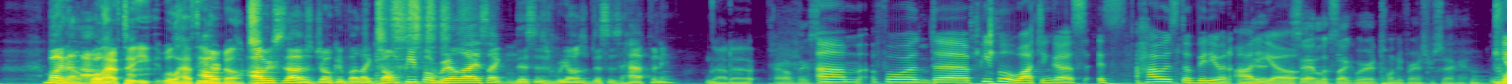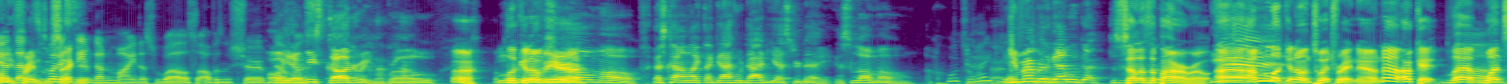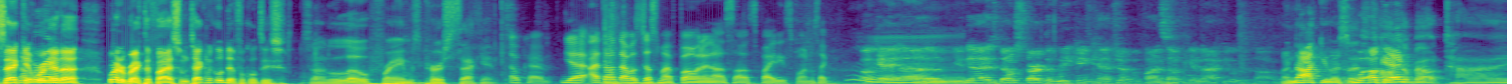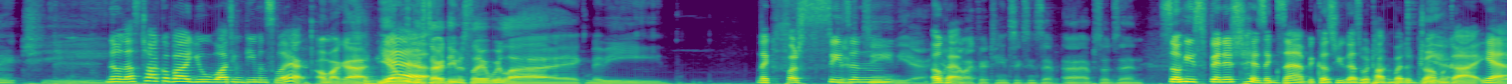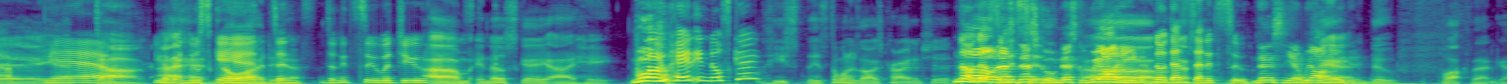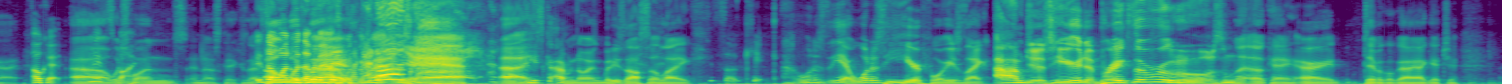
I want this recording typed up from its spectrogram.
But you know, uh, we'll have to eat. We'll have to eat our dogs. Obviously, I was joking, but like, don't people realize like this is real? This is happening. Not uh, I don't think so. Um, for the people watching us, it's how is the video and audio? it said it looks like we're at 20 frames per second. 20 that's frames a what it second. seemed on mine as well. So I wasn't sure if. Oh that yeah, was, we stuttering, bro. huh. I'm looking over here. Slow mo. That's kind of like the guy who died yesterday. It's slow mo. Who died? died. You remember the guy who got Salazar Pyro. Uh, Yeah. I'm looking on Twitch right now. No, okay. Le- Oh. one second. Number We're eight. gonna we're gonna rectify some technical difficulties. It's on low frames per second. Okay. Yeah, I thought that was just my phone, and I saw Spidey's phone. I was like, Okay, uh, you guys don't start the weekend catch up and find something innocuous to talk about. Innocuous. Let's Well, okay. talk about Tai Chi. no, let's talk about you watching Demon Slayer. Oh my god. Yeah, we just started Demon Slayer. We're like maybe Like first season. 15. Yeah. Okay. Yeah, like 15, 16 se- uh, episodes in. So he's finished his exam because you guys were talking about the drum Yeah. guy. Yeah. Yeah, yeah. Dog, You have I had Inosuke no and idea. Zen- Zenitsu with you. Um, Inosuke, I hate. What? you hate Inosuke? He's he's the one who's always crying and shit. No, No, that's that's Zenitsu. Nezuko. Nezuko. We all hate Oh, it. No, that's that's Zenitsu. Nes- yeah, we all yeah, hate it. dude. Fuck that guy. Okay. Uh, it's which fine. one's Inosuke? Cause I, Is the one with the beard, mask. Like, the I mask. know. Yeah. Uh, he's kind of annoying, but he's also like, He's so cute. what is? Yeah, what is he here for? He's like, I'm just here to break the rules. I'm like, okay, all right, typical guy. I get you.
